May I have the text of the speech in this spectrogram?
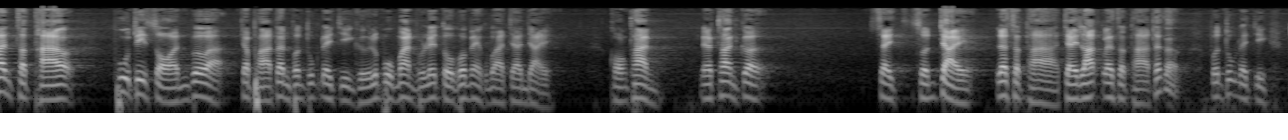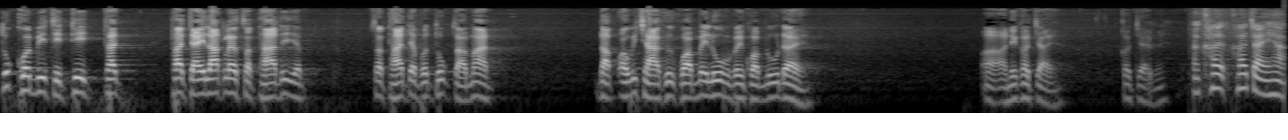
ท่านศรัทธาผู้ที่สอนเพื่อว่าจะพาท่านพ้นทุกข์ได้จริงคือหลวงปู่มั่นพระเลโตพ่อแม่ครูบาอาจารย์ใหญ่ของท่าน และท่านก็ใส่สนใจและศรัทธาใจรักและศรัทธาท่านก็พ้นทุกข์ได้จริง ทุกคนมีสิทธิ์ที่ถ้าถ้าใจรักและศรัทธาที่จะศรัทธาจะพ้นทุกข์สามารถดับอวิชชาคือความไม่รู้มันเป็นความรู้ได้อ่าอันนี้เข้าใจเข้าใจไหมเข้าเข้าใจค่ะ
